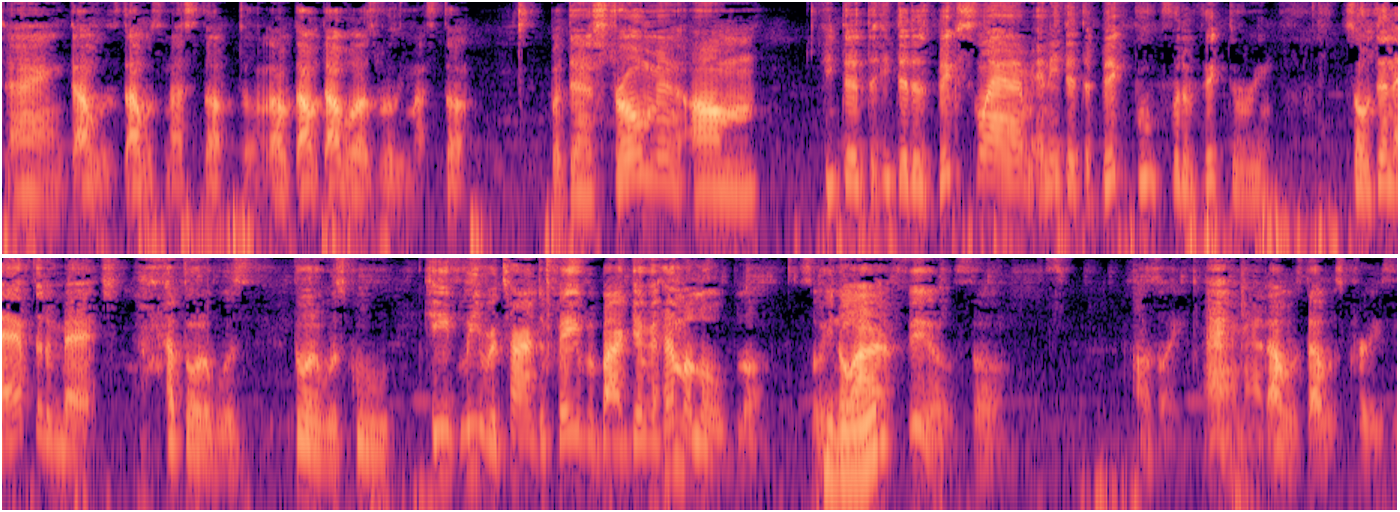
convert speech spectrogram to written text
dang, that was that was messed up though. That that, that was really messed up. But then Strowman, um, he did the, he did his big slam and he did the big boot for the victory. So then after the match, I thought it was thought it was cool. Keith Lee returned the favor by giving him a low blow. So you He know did? how it feels. So I was like, damn man, that was that was crazy.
